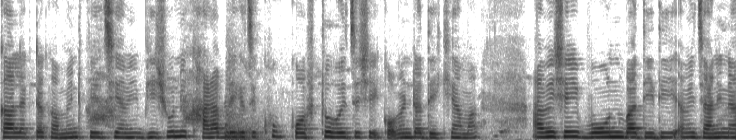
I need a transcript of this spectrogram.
কাল একটা কমেন্ট পেয়েছি আমি। ভীষণই খারাপ লেগেছে। খুব কষ্ট হয়েছে সেই কমেন্টটা দেখে আমার। আমি সেই বোন বা দিদি, আমি জানি না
